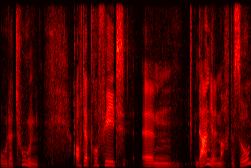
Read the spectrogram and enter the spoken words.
oder tun. Auch der Prophet ähm, Daniel macht es so.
